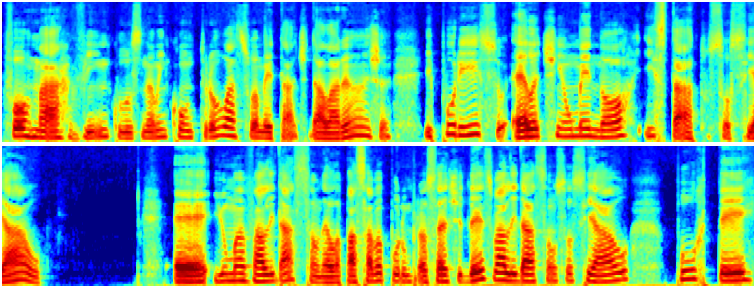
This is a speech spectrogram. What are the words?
formar vínculos, não encontrou a sua metade da laranja e por isso ela tinha um menor status social é, e uma validação. Né? Ela passava por um processo de desvalidação social por ter,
